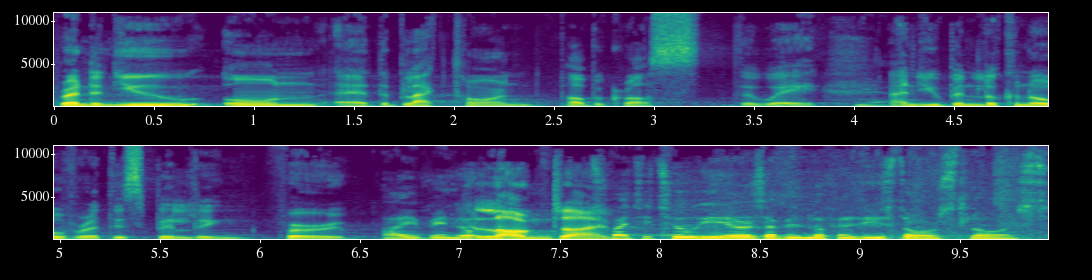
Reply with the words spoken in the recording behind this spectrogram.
Brendan, you own uh, the Blackthorn pub across the way, Yeah. and you've been looking over at this building for I've been a long time. 22 years I've been looking at these doors closed,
